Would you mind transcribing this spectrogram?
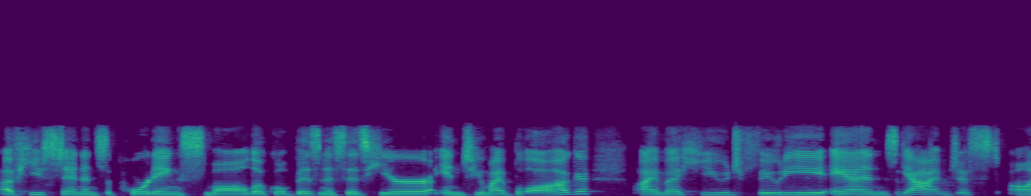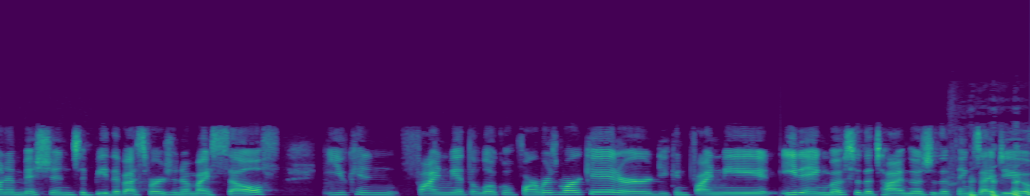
of Houston and supporting small local businesses here into my blog. I'm a huge foodie. And yeah, I'm just on a mission to be the best version of myself. You can find me at the local farmers market or you can find me eating most most of the time. Those are the things I do.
